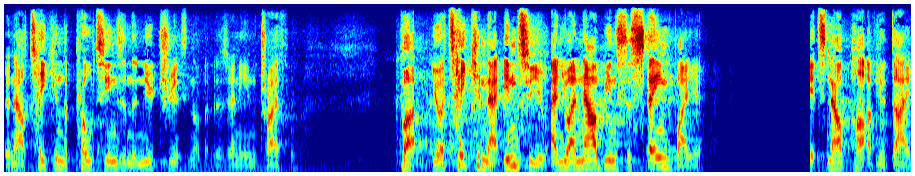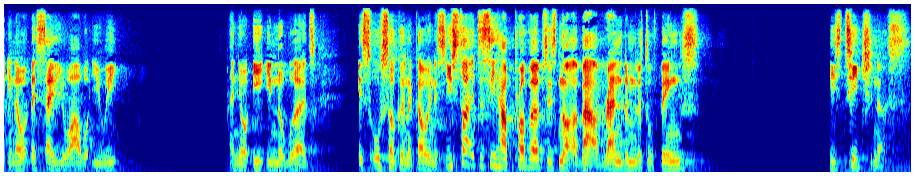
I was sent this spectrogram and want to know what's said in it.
You're now taking the proteins and the nutrients, not that there's any in trifle, but you're taking that into you and you are now being sustained by it. It's now part of your diet. You know what they say? You are what you eat and you're eating the words, it's also going to go in this. You starting to see how Proverbs is not about random little things. He's teaching us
